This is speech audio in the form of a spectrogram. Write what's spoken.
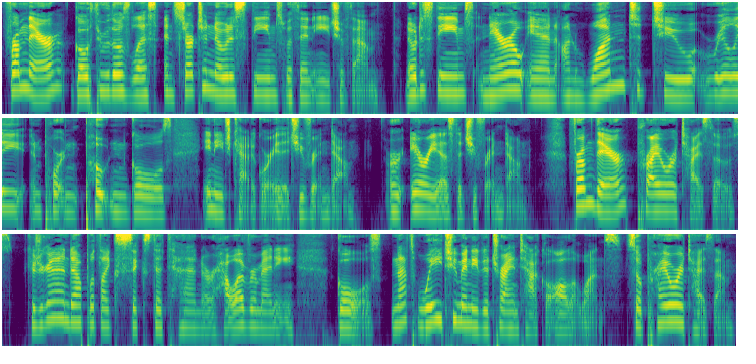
From there, go through those lists and start to notice themes within each of them. Notice themes, narrow in on one to two really important, potent goals in each category that you've written down or areas that you've written down. From there, prioritize those because you're going to end up with like six to 10 or however many goals. And that's way too many to try and tackle all at once. So prioritize them.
